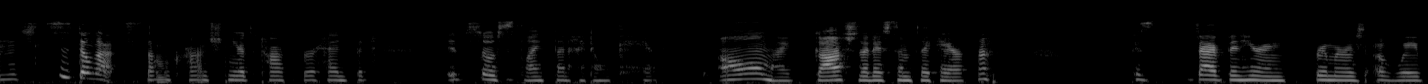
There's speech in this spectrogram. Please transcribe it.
Mm, She's still got some crunch near the top of her head, but it's so slight that I don't care. Oh my gosh, that is some thick hair. Because I've been hearing rumors of Wave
